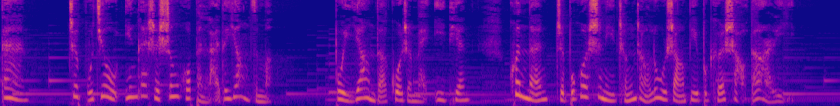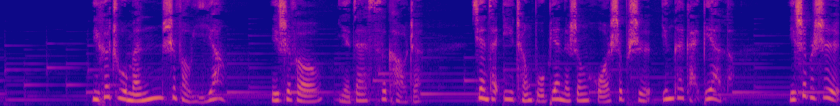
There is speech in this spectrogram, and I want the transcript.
但这不就应该是生活本来的样子吗？不一样的过着每一天，困难只不过是你成长路上必不可少的而已。你和楚门是否一样？你是否也在思考着，现在一成不变的生活是不是应该改变了？你是不是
